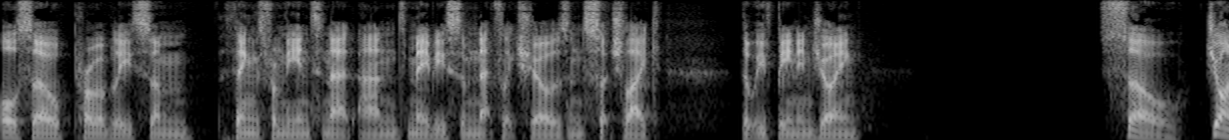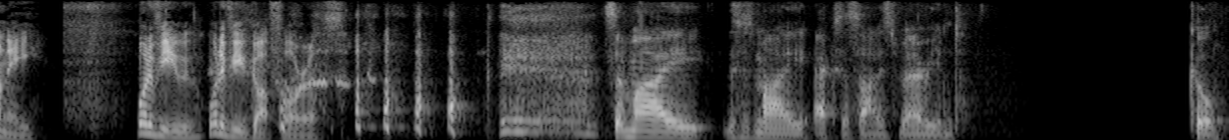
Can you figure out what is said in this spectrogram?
also probably some things from the internet and maybe some Netflix shows and such like that we've been enjoying. So, Johnny, what have you what have you got for us? so my this is my exercise variant. Cool.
